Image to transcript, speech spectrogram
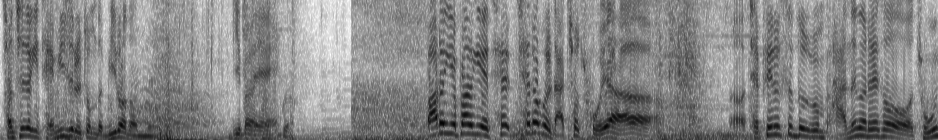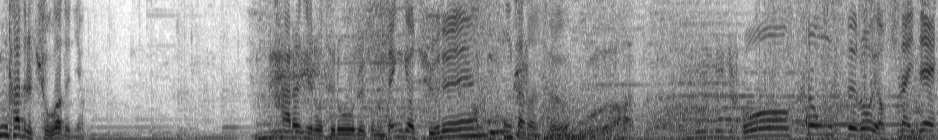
전체적인 데미지를 좀 더 밀어넣는 리발 네. 선수고요. 빠르게 빠르게 태- 체력을 낮춰줘야 어, 제피르스도 좀 반응을 해서 좋은 카드를 주거든요. 카르즈로 draw를 좀 땡겨주는 홍차 선수. 오 크롱스로 역시나 이제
